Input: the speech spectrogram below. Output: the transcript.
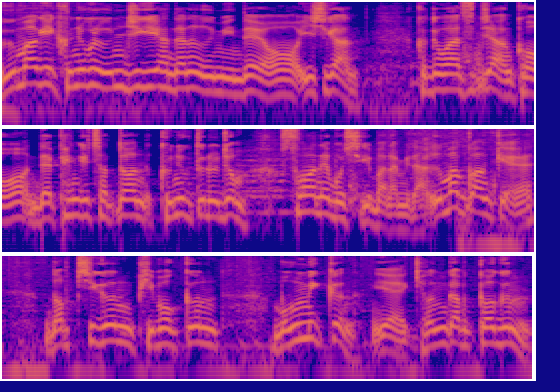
음악이 근육을 움직이게 한다는 의미인데요. 이 시간 그동안 쓰지 않고 내팽개쳤던 근육들을 좀 소환해 보시기 바랍니다. 음악과 함께 넙치근, 비복근, 목밑근, 예, 견갑거근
